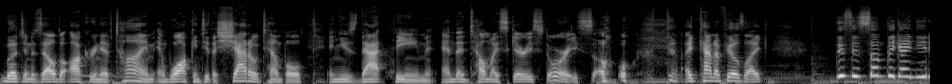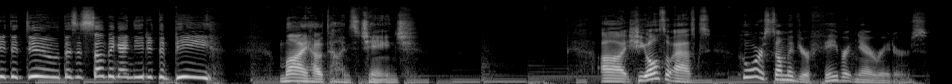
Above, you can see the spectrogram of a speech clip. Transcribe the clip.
Legend of Zelda Ocarina of Time and walk into the Shadow Temple and use that theme and then tell my scary story. So it kind of feels like this is something I needed to do. This is something I needed to be. My, how times change. Uh, she also asks, who are some of your favorite narrators?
